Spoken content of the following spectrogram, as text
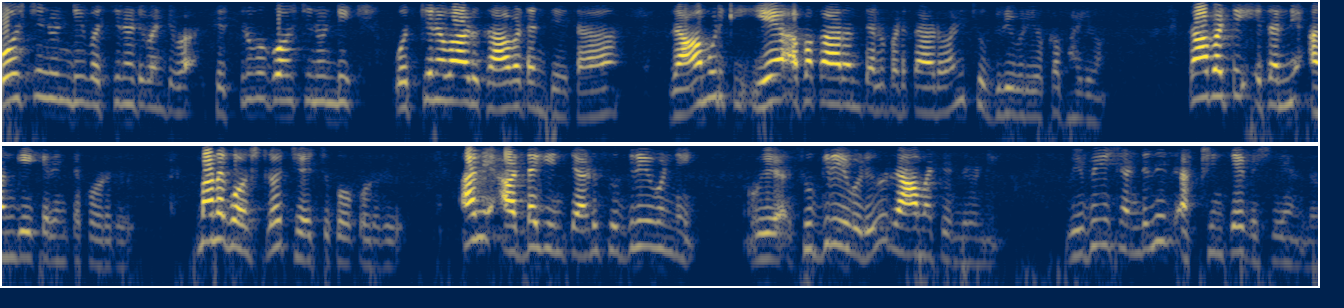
గోష్ఠి నుండి వచ్చినటువంటి శత్రువు గోష్ఠి నుండి వచ్చినవాడు కావటం చేత రాముడికి ఏ అపకారం తెలపడతాడో అని సుగ్రీవుడి యొక్క భయం. కాబట్టి ఇతన్ని అంగీకరించకూడదు. మన గోష్ఠిలో చేర్చుకోకూడదు అని అడ్డగించాడు సుగ్రీవుణ్ణి. సుగ్రీవుడు రామచంద్రుని విభీషణుడిని రక్షించే విషయంలో.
